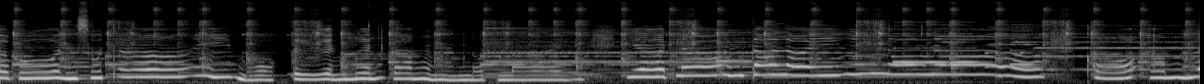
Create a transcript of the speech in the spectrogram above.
ขบวนสุดท้ายบอกเตือนเหมือนกำหนดหมายหยาดน้ำตาไหลนองหน้า ขออำล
